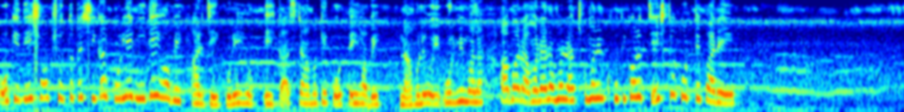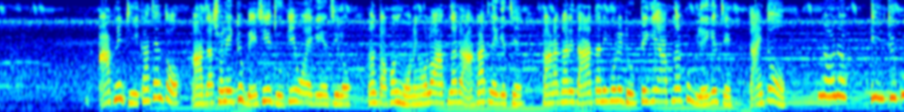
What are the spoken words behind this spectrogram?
ওকে দিয়ে সব সত্যটা স্বীকার করিয়ে নিতেই হবে। আর যে করেই হোক, এই কাজটা আমাকে করতেই হবে। না হলে ওই উর্মিমালা আবার আমার আর আমার রাজকুমারের ক্ষতি করার চেষ্টা করতে পারে। আপনি ঠিক আছেন তো? আজ আসলে একটু বেশি ঝুঁকি হয়ে গিয়েছিল। তখন মনে হলো আপনার আঘাত লেগেছে। কারাগারে তাড়াতাড়ি করে ঢুকতে গিয়ে আপনার খুব লেগেছে, তাই তো? না না, এইটুকু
